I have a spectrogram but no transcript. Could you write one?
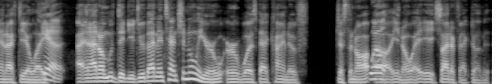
and I feel like yeah, and I don't. Did you do that intentionally, or or was that kind of just an Well- uh, you know a, a side effect of it?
